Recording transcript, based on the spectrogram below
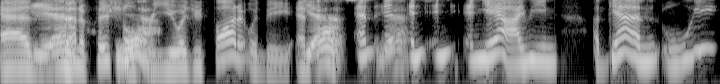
as Yeah, beneficial yeah. for you as you thought it would be. And yes, and, and, yes. and and and yeah, I mean, again, we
